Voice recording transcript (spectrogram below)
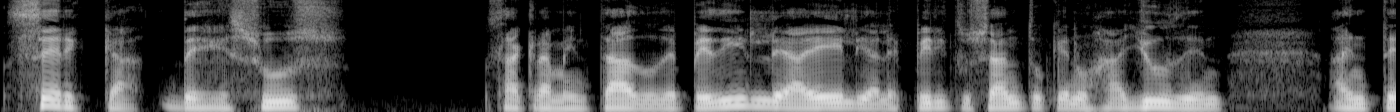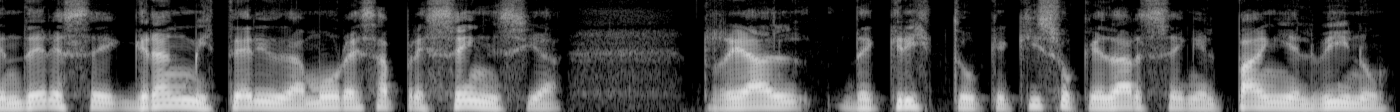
cerca de Jesús sacramentado, de pedirle a Él y al Espíritu Santo que nos ayuden a entender ese gran misterio de amor, esa presencia real de Cristo que quiso quedarse en el pan y el vino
